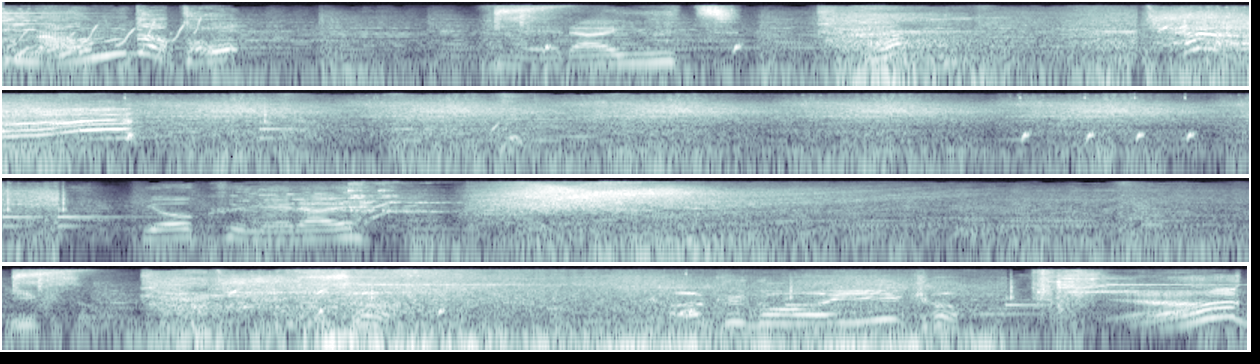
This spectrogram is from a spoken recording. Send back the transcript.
バラなんだと？狙い撃つよく狙え。行くぞ。さあ覚悟はいいか。やっ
